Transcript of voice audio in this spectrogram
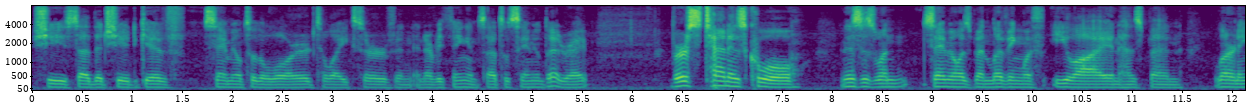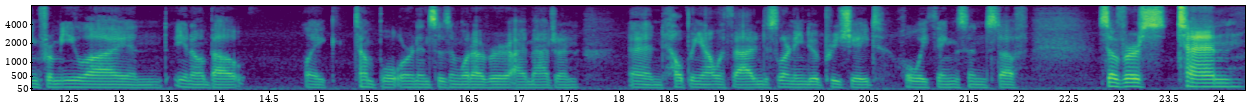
she said that she'd give Samuel to the Lord to like serve and, and everything and so that's what Samuel did, right? Verse 10 is cool. And this is when Samuel has been living with Eli and has been learning from Eli and you know about like temple ordinances and whatever, I imagine, and helping out with that and just learning to appreciate holy things and stuff. So verse 10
